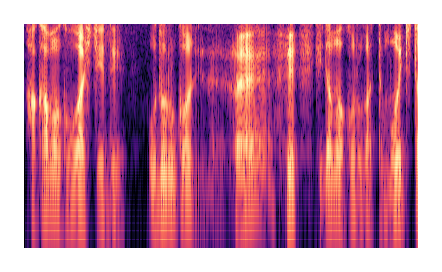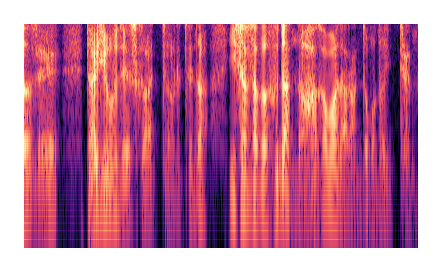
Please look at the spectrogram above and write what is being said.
袴焦がしてね、驚かねえね。え？火玉転がって燃えてたぜ。大丈夫ですか？って言われてな。いささか普段の袴だなんてこと言ってん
